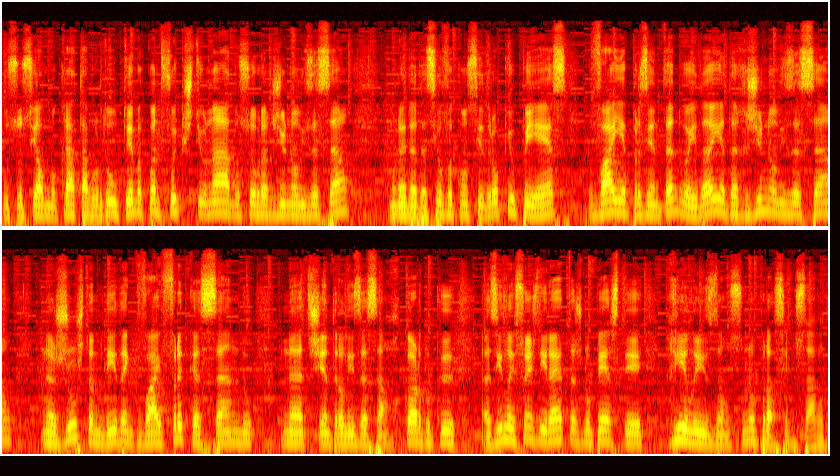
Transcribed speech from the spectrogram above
O social-democrata abordou o tema quando foi questionado sobre a regionalização. Moreira da Silva considerou que o PS vai apresentando a ideia da regionalização na justa medida em que vai fracassando na descentralização. Recordo que as eleições diretas no PSD realizam-se no próximo sábado.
